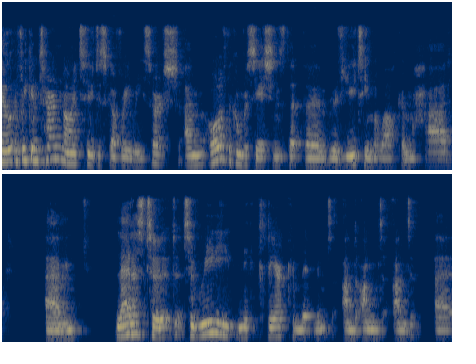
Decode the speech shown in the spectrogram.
So if we can turn now to discovery research, um, all of the conversations that the review team at Wellcome had um, led us to, to, really make a clear commitment and, and, and uh,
